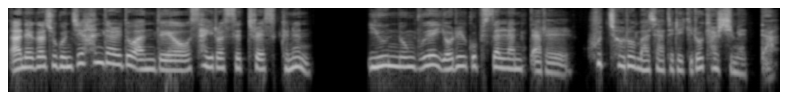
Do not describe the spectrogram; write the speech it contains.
아내가 죽은 지 한 달도 안 되어 사이러스 트레스크는 이웃 농부의 17살 난 딸을 후처로 맞아들이기로 결심했다.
